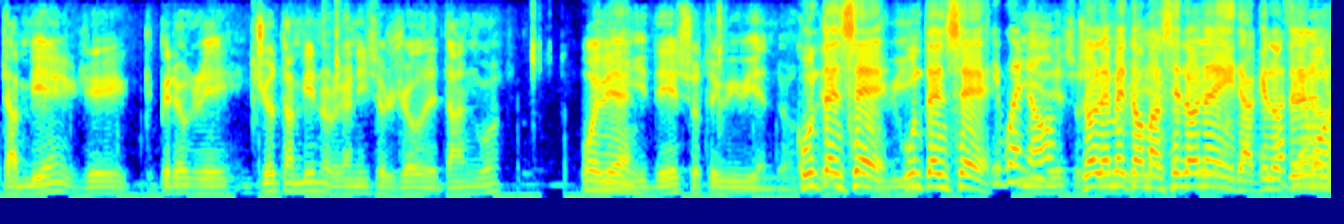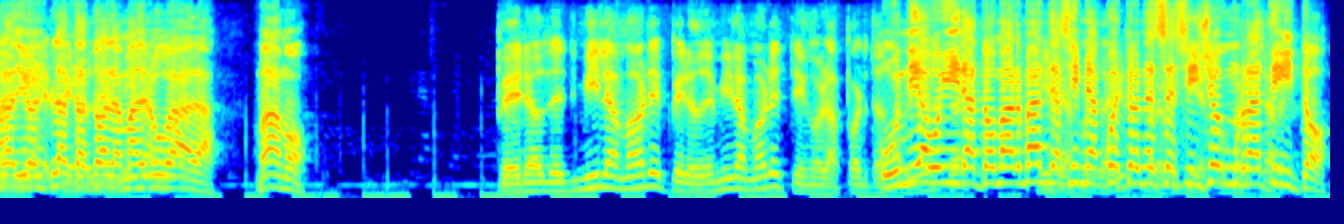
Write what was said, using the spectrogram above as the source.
También, que, pero que yo también organizo el show de tango. Muy bien. Y de eso estoy viviendo. Júntense, júntense. Y bueno, yo le meto a Marcelo Neira, que lo tenemos en Radio del Plata toda la madrugada. Vamos. Pero de mil amores, pero de mil amores tengo las puertas. Un día voy a ir a tomar mate, así me acuesto en ese sillón un ratito.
